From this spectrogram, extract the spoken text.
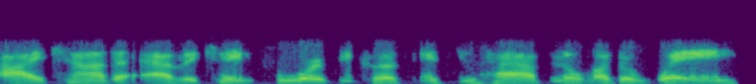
I kind of advocate for it because if you have no other way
